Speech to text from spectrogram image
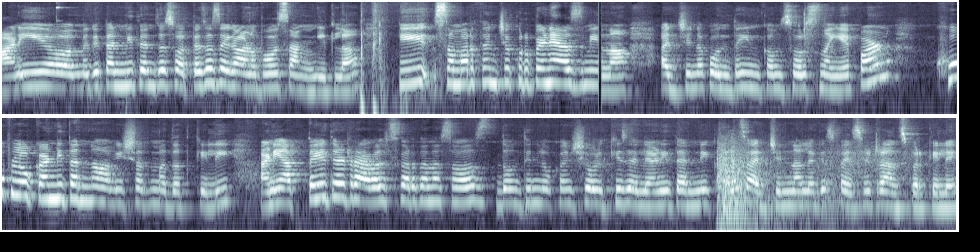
आणि म्हणजे त्यांनी त्यांचा स्वतःचाच एक अनुभव सांगितला की समर्थांच्या कृपेने आज मी ना आजींना कोणताही इन्कम सोर्स नाहीये पण खूप लोकांनी त्यांना आयुष्यात मदत केली. आणि आत्ताही ते ट्रॅव्हल्स करताना सहज दोन तीन लोकांशी ओळखी झाली आणि त्यांनी खरंच आजींना लगेच पैसे ट्रान्सफर केले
